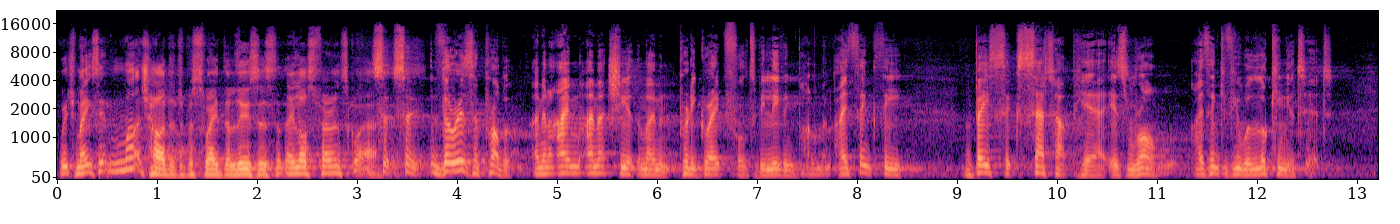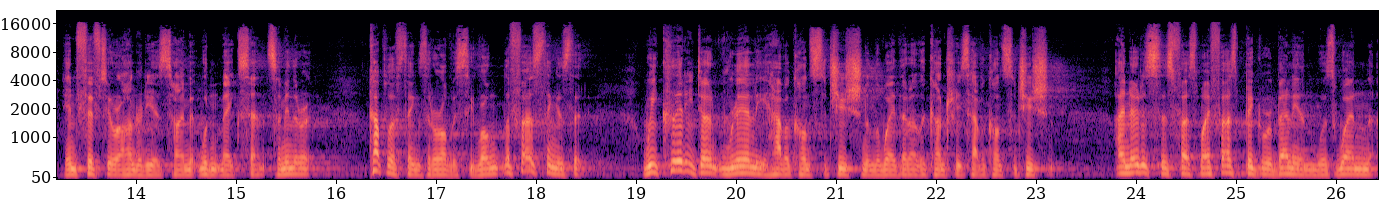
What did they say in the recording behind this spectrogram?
which makes it much harder to persuade the losers that they lost fair and square. So, so there is a problem. I mean, I'm, I'm actually at the moment pretty grateful to be leaving Parliament. I think the basic setup here is wrong. I think if you were looking at it in 50 or 100 years' time, it wouldn't make sense. I mean, there are a couple of things that are obviously wrong. The first thing is that we clearly don't really have a constitution in the way that other countries have a constitution. I noticed this first. My first big rebellion was when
